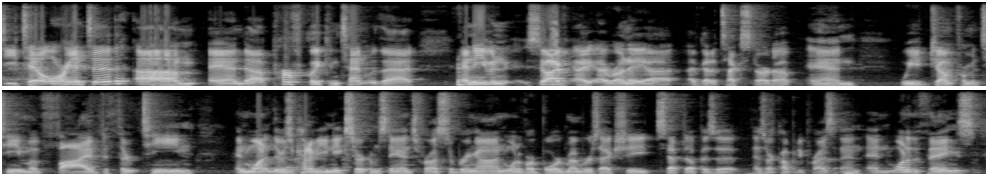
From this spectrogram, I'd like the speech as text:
detail oriented, um, and uh, perfectly content with that. And even so, I've, I, I run a, uh, I've got a tech startup, and we jumped from a team of five to thirteen. And one, there was a kind of unique circumstance for us to bring on one of our board members. Actually, stepped up as a as our company president. And one of the things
